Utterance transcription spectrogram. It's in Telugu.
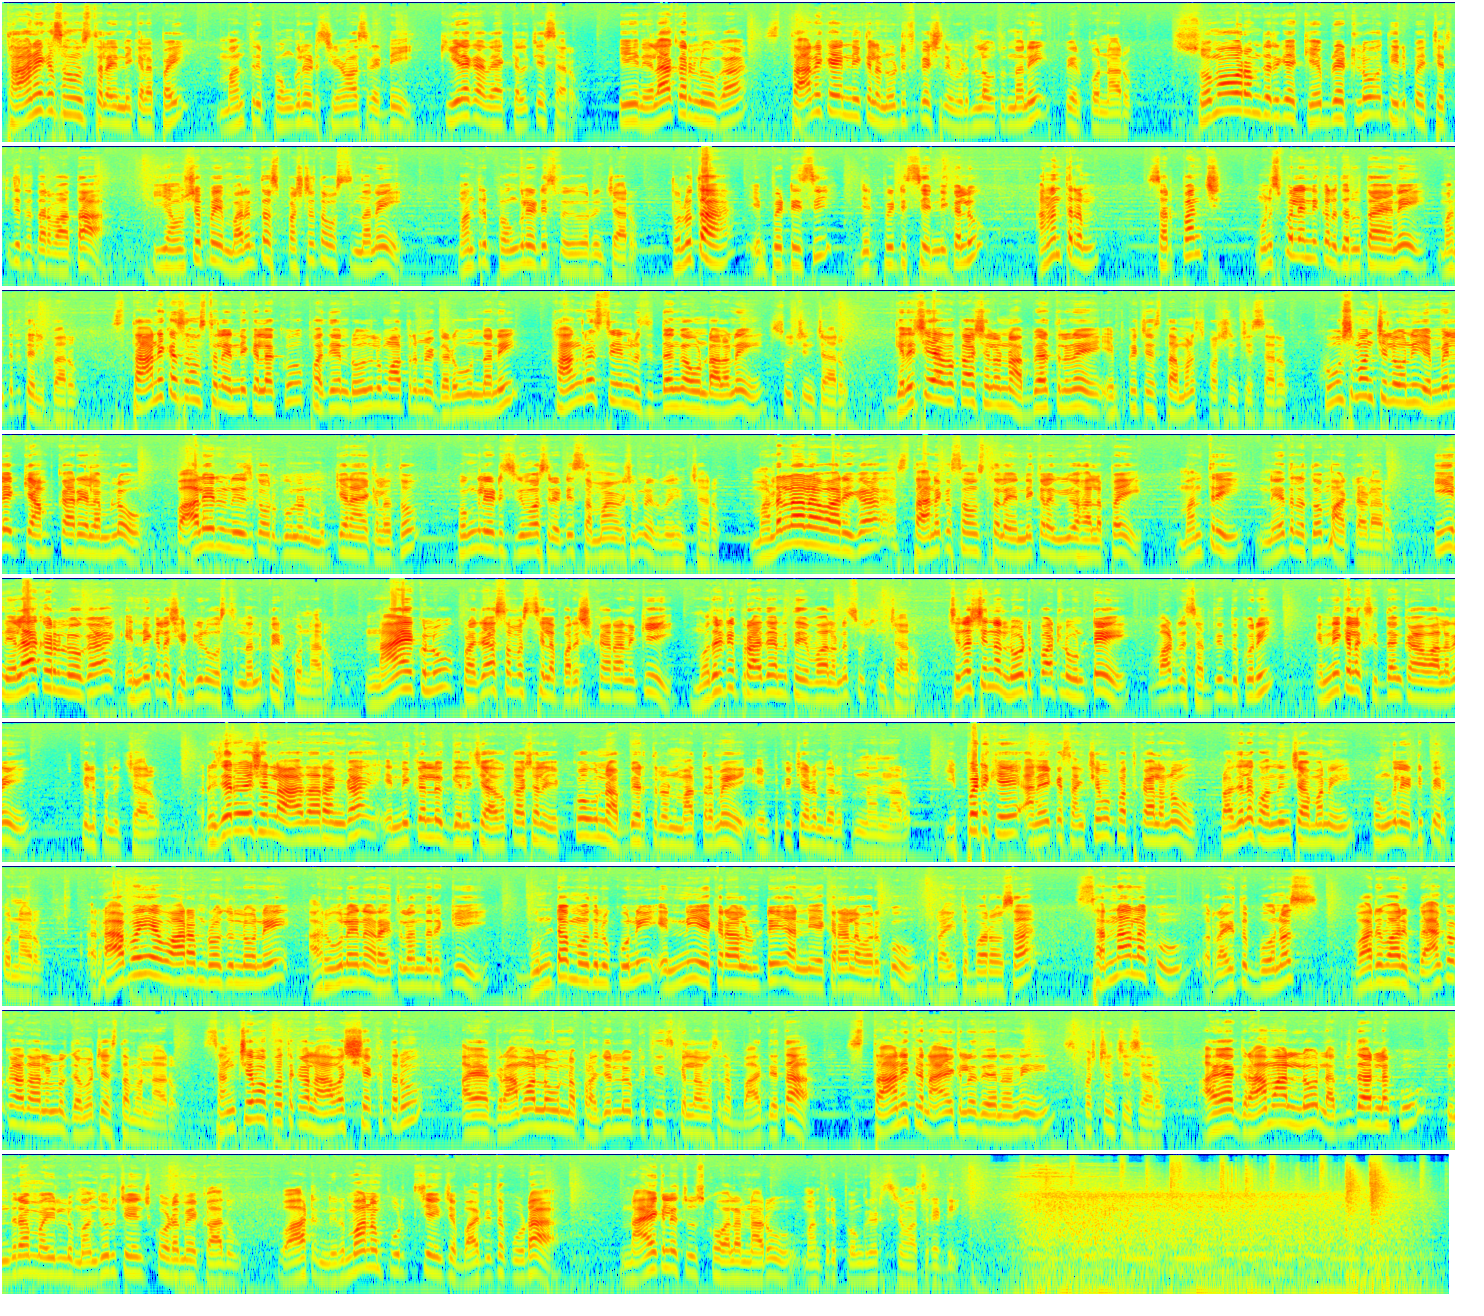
స్థానిక సంస్థల ఎన్నికలపై మంత్రి పొంగులేటి శ్రీనివాసరెడ్డి కీలక వ్యాఖ్యలు చేశారు. ఈ నెలాఖరులోగా స్థానిక ఎన్నికల నోటిఫికేషన్ విడుదలవుతుందని పేర్కొన్నారు. సోమవారం జరిగే కేబినెట్లో దీనిపై చర్చించిన తర్వాత ఈ అంశంపై మరింత స్పష్టత వస్తుందని మంత్రి పొంగులేటి వివరించారు తొలుత ఎంపీటీసీ జెడ్పీటీసీ ఎన్నికలు అనంతరం సర్పంచ్ మున్సిపల్ ఎన్నికలు జరుగుతాయని మంత్రి తెలిపారు. స్థానిక సంస్థల ఎన్నికలకు పదిహేను రోజులు మాత్రమే గడువు ఉందని కాంగ్రెస్ శ్రేణులు సిద్ధంగా ఉండాలని సూచించారు. గెలిచే అవకాశాలున్న అభ్యర్థులనే ఎంపిక చేస్తామని స్పష్టం చేశారు. కూసుమంచిలోని ఎమ్మెల్యే క్యాంప్ కార్యాలయంలో పాలేరు నియోజకవర్గంలోని ముఖ్య నాయకులతో పొంగులేటి శ్రీనివాసరెడ్డి సమావేశం నిర్వహించారు. మండలాల వారీగా స్థానిక సంస్థల ఎన్నికల వ్యూహాలపై మంత్రి నేతలతో మాట్లాడారు. ఈ నెలాఖరులోగా ఎన్నికల షెడ్యూల్ వస్తుందని పేర్కొన్నారు. నాయకులు ప్రజా సమస్యల పరిష్కారానికి మొదటి ప్రాధాన్యత ఇవ్వాలని సూచించారు. చిన్న చిన్న లోటుపాట్లు ఉంటే వాటిని సరిదిద్దుకుని ఎన్నికలకు సిద్ధం కావాలని పిలుపునిచ్చారు. రిజర్వేషన్ల ఆధారంగా ఎన్నికల్లో గెలిచే అవకాశాలు ఎక్కువ ఉన్న అభ్యర్థులను మాత్రమే ఎంపిక చేయడం జరుగుతుందన్నారు. ఇప్పటికే అనేక సంక్షేమ పథకాలను ప్రజలకు అందించామని పొంగులేటి పేర్కొన్నారు. రాబోయే వారం రోజుల్లోనే అర్హులైన రైతులందరికీ గుంట మొదలుకుని ఎన్ని ఎకరాలుంటే అన్ని ఎకరాల వరకు రైతు భరోసా సన్నాలకు రైతు బోనస్ వారి వారి బ్యాంకు ఖాతాలలో జమ చేస్తామన్నారు. సంక్షేమ పథకాల ఆవశ్యకతను ఆయా గ్రామాల్లో ఉన్న ప్రజల్లోకి తీసుకెళ్ళాల్సిన బాధ్యత స్థానిక నాయకులదేనని స్పష్టం చేశారు. ఆయా గ్రామాల్లో లబ్ధిదారులకు ఇందిరమ్మ ఇల్లు మంజూరు చేయించుకోవడమే కాదు వాటి నిర్మాణం పూర్తి చేయించే బాధ్యత కూడా నాయకులే చూసుకోవాలన్నారు మంత్రి పొంగిరెడ్డి శ్రీనివాసరెడ్డి.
